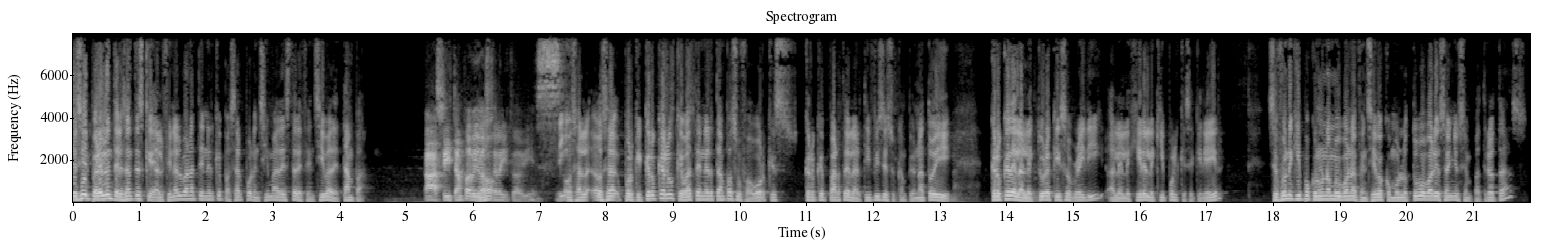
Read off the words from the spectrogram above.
Es decir, pero lo interesante es que al final van a tener que pasar por encima de esta defensiva de Tampa. Ah, sí, Tampa Bay va a estar ahí todavía. Sí. O sea, o sea, porque creo que algo que va a tener Tampa a su favor, que es creo que parte del artífice de su campeonato y creo que de la lectura que hizo Brady al elegir el equipo al que se quería ir, se fue un equipo con una muy buena ofensiva, como lo tuvo varios años en Patriotas,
